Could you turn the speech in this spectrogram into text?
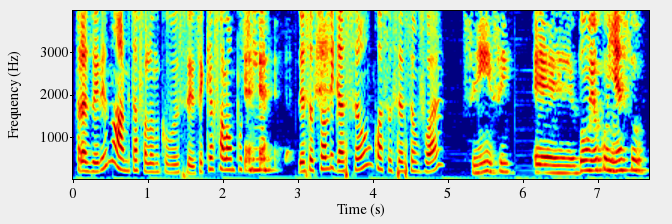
prazer enorme estar falando com você. Você quer falar um pouquinho dessa sua ligação com a Associação Voar? Sim, sim. É, bom, eu conheço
